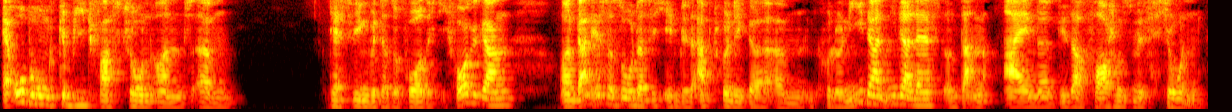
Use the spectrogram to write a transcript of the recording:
Eroberungsgebiet fast schon und ähm, deswegen wird da so vorsichtig vorgegangen. Und dann ist es so, dass sich eben diese abtrünnige ähm, Kolonie da niederlässt und dann eine dieser Forschungsmissionen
